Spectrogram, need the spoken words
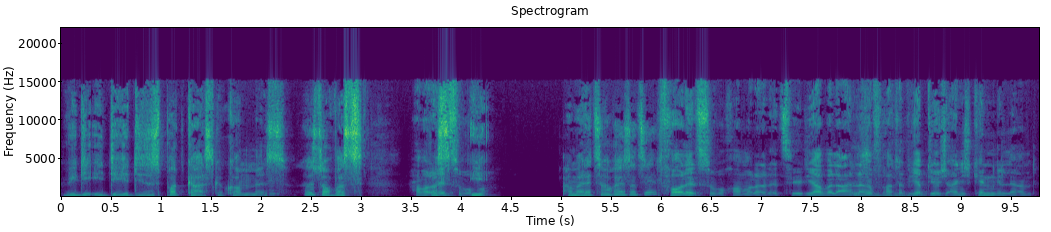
wie die Idee dieses Podcasts gekommen ist. Das ist doch was. Haben wir was letzte Woche. i- haben wir letzte Woche erst erzählt? Vorletzte Woche haben wir das erzählt. Ja, weil da einer gefragt hat, wie habt ihr euch eigentlich kennengelernt?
